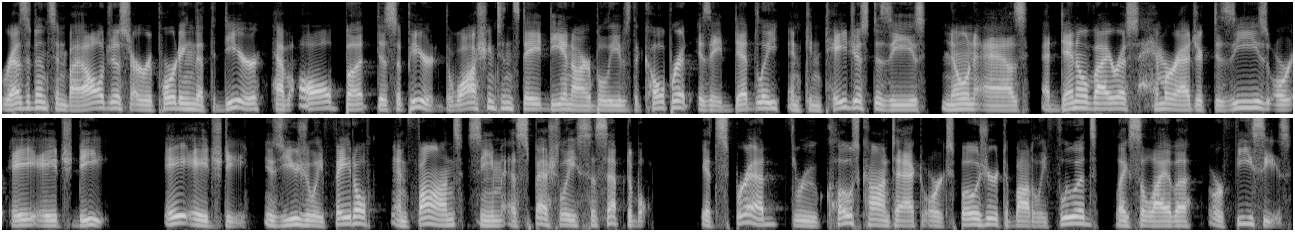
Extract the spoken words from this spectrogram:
residents and biologists are reporting that the deer have all but disappeared. The Washington State DNR believes the culprit is a deadly and contagious disease known as adenovirus hemorrhagic disease or AHD. AHD is usually fatal, and fawns seem especially susceptible. It's spread through close contact or exposure to bodily fluids like saliva or feces.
